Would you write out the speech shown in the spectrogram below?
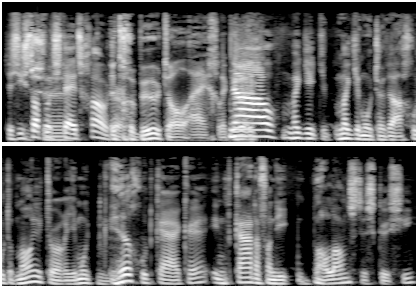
Dus die stad dus, wordt steeds groter. Het gebeurt al eigenlijk. Nou, maar je, maar je moet er wel goed op monitoren. Je moet mm. heel goed kijken in het kader van die balansdiscussie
